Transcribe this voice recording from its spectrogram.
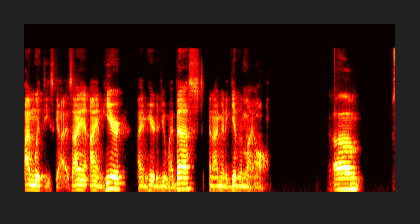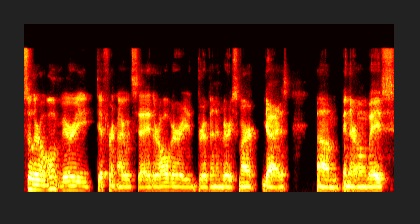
I'm with these guys. I I am here. I am here to do my best and I'm going to give them my all. Um so they're all very different i would say. They're all very driven and very smart guys um, in their own ways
